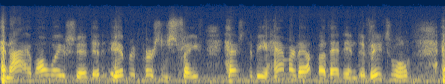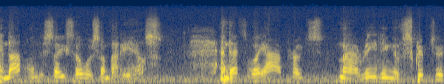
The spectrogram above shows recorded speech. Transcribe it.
And I have always said that every person's faith has to be hammered out by that individual and not on the say so of somebody else. And that's the way I approach my reading of Scripture,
